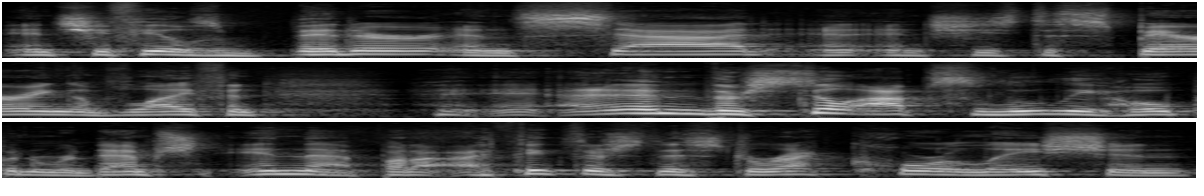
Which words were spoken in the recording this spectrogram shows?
and she feels bitter and sad and, she's despairing of life. And, and there's still absolutely hope and redemption in that. But I think there's this direct correlation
